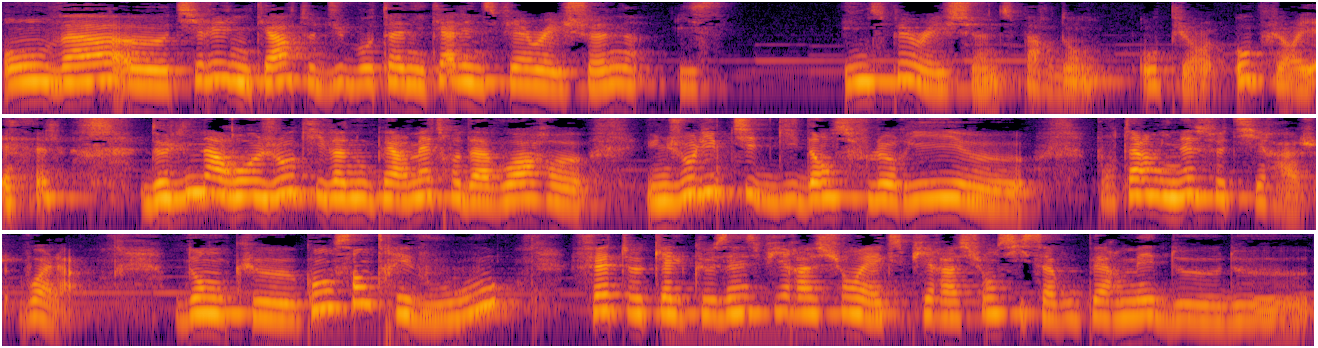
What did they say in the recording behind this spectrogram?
on va euh, tirer une carte du Botanical Inspiration, Inspirations, pardon, au, pluriel, de Lina Rojo qui va nous permettre d'avoir euh, une jolie petite guidance fleurie euh, pour terminer ce tirage. Voilà. Donc, euh, concentrez-vous, faites quelques inspirations et expirations si ça vous permet de,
